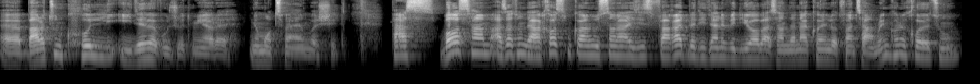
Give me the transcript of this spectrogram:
براتون کلی ایده به وجود میاره. اینو مطمئن باشید. پس باز هم ازتون درخواست می‌کنم دوستان عزیز فقط به دیدن ویدیوها بسنده نکنید لطفا تمرین کنید خودتون.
